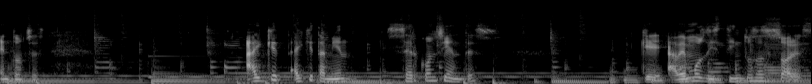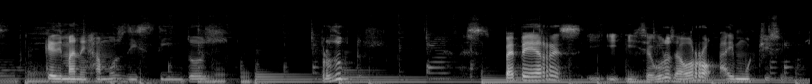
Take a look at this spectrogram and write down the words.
Entonces, hay que, hay que también ser conscientes que habemos distintos asesores que manejamos distintos productos. PPRs y, seguros de ahorro hay muchísimos.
